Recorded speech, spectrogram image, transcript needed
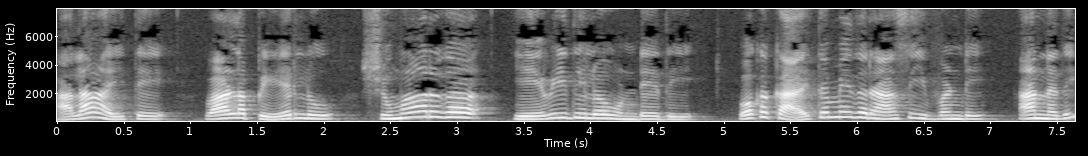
అలా అయితే వాళ్ళ పేర్లు సుమారుగా ఏ వీధిలో ఉండేది? ఒక కాగితం మీద రాసి ఇవ్వండి అన్నది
